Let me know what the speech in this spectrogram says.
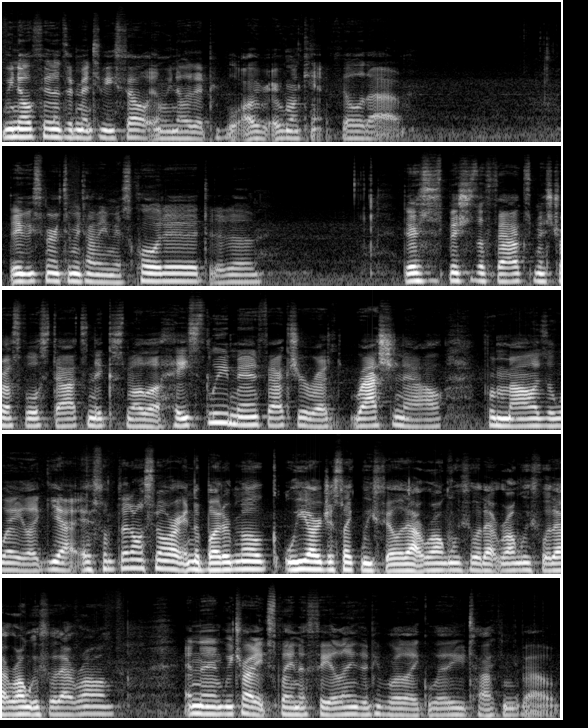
We know feelings are meant to be felt, and we know that people, everyone can't feel that. They've experienced too many times being misquoted. Da, da, da. They're suspicious of facts, mistrustful of stats, and they can smell a hastily manufactured ra- rationale from miles away. Like, yeah, if something don't smell right in the buttermilk, we are just like, we feel that wrong, we feel that wrong, we feel that wrong, we feel that wrong. And then we try to explain the feelings, and people are like, what are you talking about?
